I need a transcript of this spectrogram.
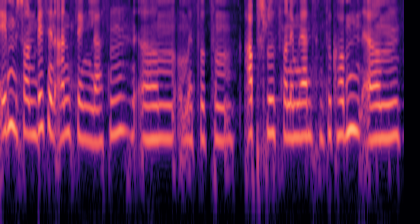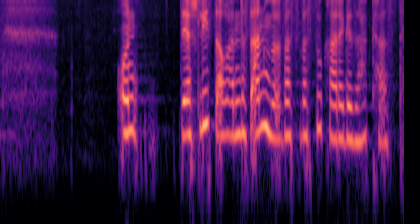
eben schon ein bisschen anklingen lassen, ähm, um jetzt so zum Abschluss von dem Ganzen zu kommen. und der schließt auch an das an, was, was du gerade gesagt hast.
